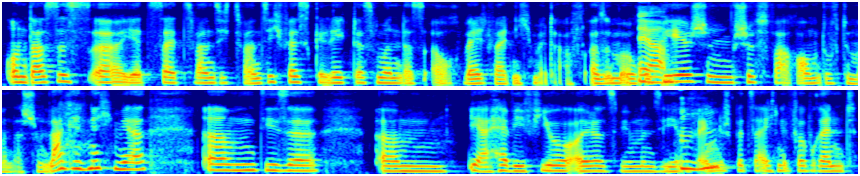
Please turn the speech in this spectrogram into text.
Und das ist äh, jetzt seit 2020 festgelegt, dass man das auch weltweit nicht mehr darf. Also im europäischen ja. Schiffsfahrraum durfte man das schon lange nicht mehr, ähm, diese ähm, ja, Heavy Fuel Oils, wie man sie mhm. auf Englisch bezeichnet, verbrennt,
